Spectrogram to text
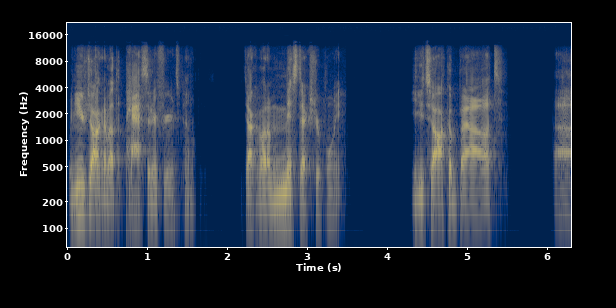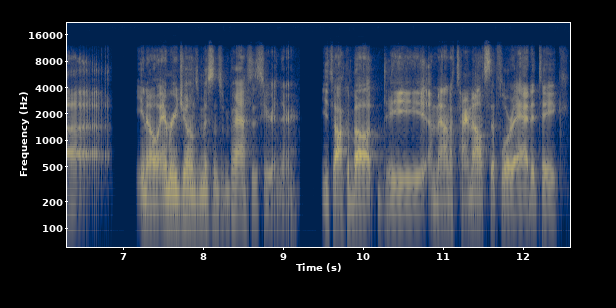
When you're talking about the pass interference penalty, you talk about a missed extra point. You talk about, uh, you know, Emory Jones missing some passes here and there. You talk about the amount of timeouts that Florida had to take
